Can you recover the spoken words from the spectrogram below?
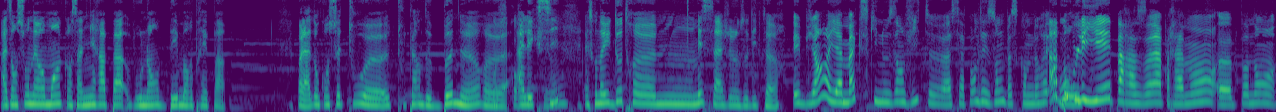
Attention néanmoins, quand ça n'ira pas, vous n'en démordrez pas. Voilà, donc on souhaite tout, euh, tout plein de bonheur, euh. Alexis. Est-ce qu'on a eu d'autres euh, messages de nos auditeurs? Eh bien, il y a Max qui nous invite euh, à sa pendaison parce qu'on aurait Ah bon oublié par hasard, apparemment, euh, pendant,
